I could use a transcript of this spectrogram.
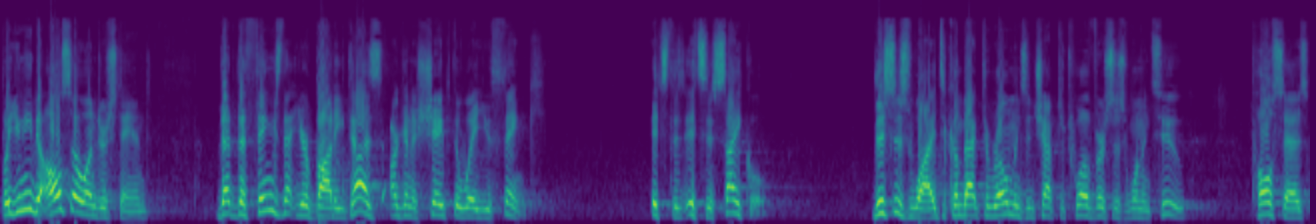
But you need to also understand that the things that your body does are going to shape the way you think. It's, the, it's a cycle. This is why, to come back to Romans in chapter 12, verses 1 and 2, Paul says,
